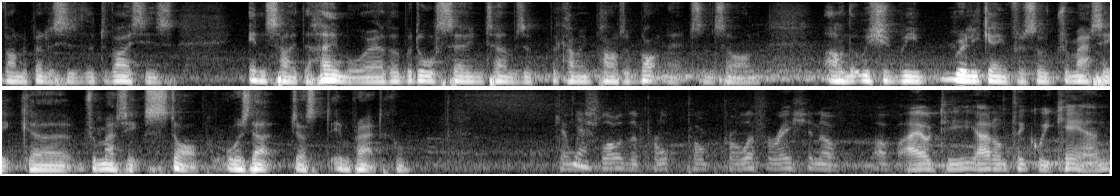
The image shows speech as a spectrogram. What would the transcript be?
vulnerabilities of the devices inside the home or wherever, but also in terms of becoming part of botnets and so on, um, that we should be really going for a sort of dramatic, uh, dramatic stop, or is that just impractical? Can we slow the pro- pro- proliferation of, of IoT? I don't think we can.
